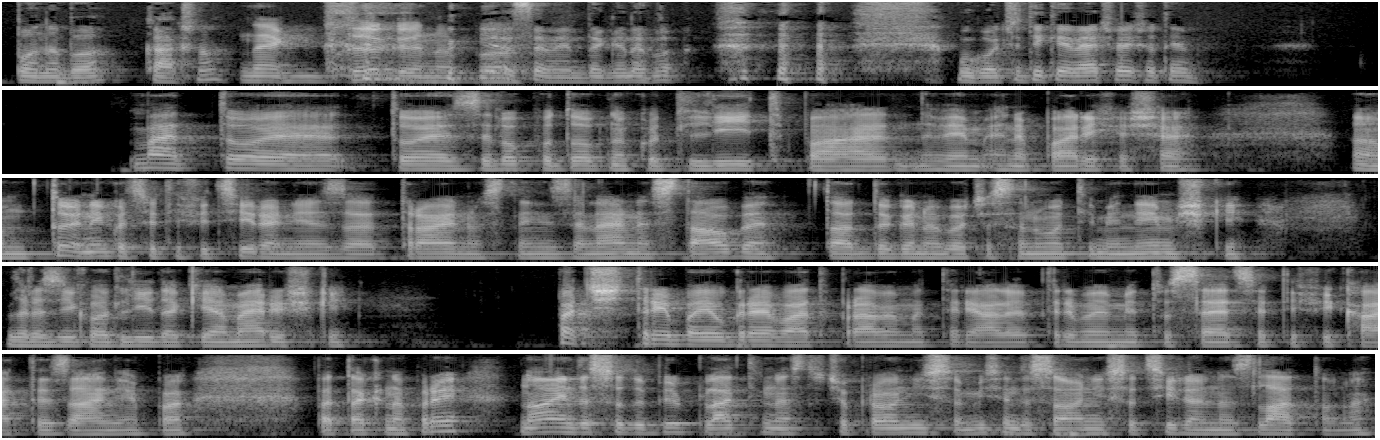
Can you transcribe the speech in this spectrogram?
PNB, kakšno? Ne, DGNB. ja, se vem, DGNB. Mogoče ti kaj več veš o tem? Ma, to, je, to je zelo podobno kot LEED, pa ne vem, ene parih je še. Um, to je neko certificiranje za trajnostne in zelene stavbe. Ta DGNB, če se ne motim, je nemški, za razliko od LEED-a, ki je ameriški pač treba je ugrajevati prave materijale, treba je imeti vse certifikate za nje, pa, pa tako naprej. No, in da so dobili platinasto, čeprav niso, mislim, da so oni so ciljali na zlato. Ne?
